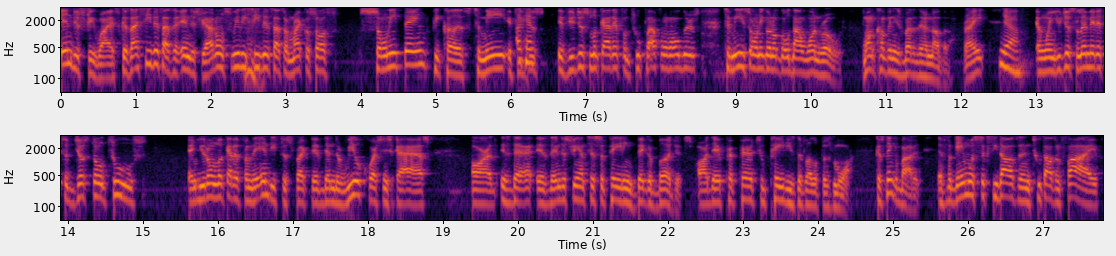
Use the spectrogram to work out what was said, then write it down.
industry wise because i see this as an industry i don't really see mm-hmm. this as a microsoft sony thing because to me if you Okay. just if you just look at it from two platform holders to me it's only going to go down one road one company is better than another, right? Yeah. And when you just limit it to just those tools and you don't look at it from the indie perspective, then the real questions you can ask are is the is the industry anticipating bigger budgets? Are they prepared to pay these developers more? Because think about it. If a game was sixty dollars in two thousand five,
